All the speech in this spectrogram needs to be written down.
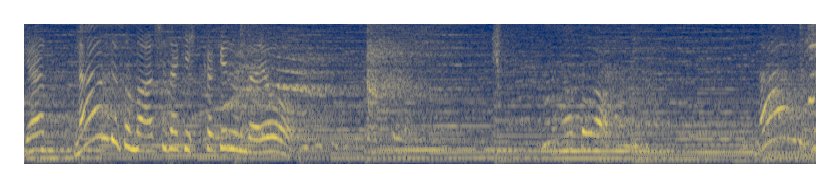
ギャッなんでその足だけ引っ掛けるんだよ。その後なんでその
